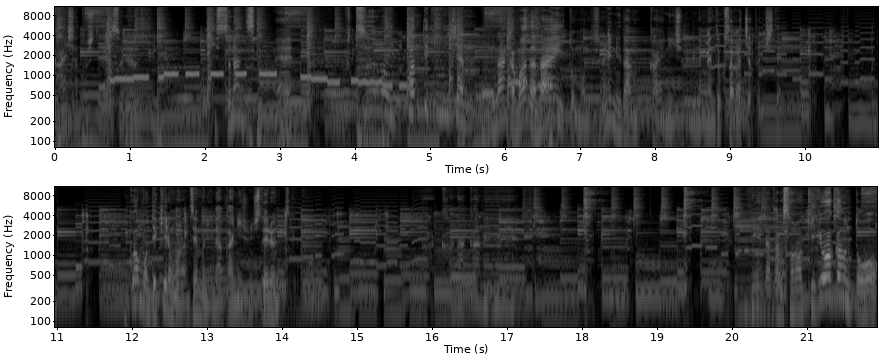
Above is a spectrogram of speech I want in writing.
会社としてそれは必須なんですけどね。普通の一般的にじゃなんかまだないと思うんですよね2段階認証でみんなめんどくさがっちゃったりして。僕はもうできるものは全部2段階認証にしてるんですけど。だからその企業アカウントを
